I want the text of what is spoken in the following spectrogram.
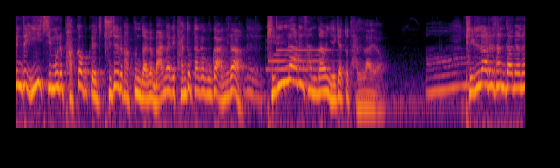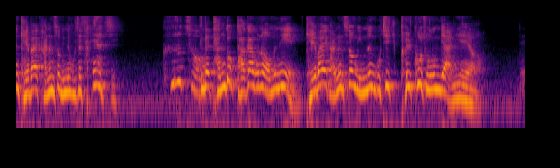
근데 이 질문을 바꿔볼게요. 주제를 바꾼다면, 만약에 단독 다가구가 아니라, 네. 빌라를 산다면 얘기가 또 달라요. 아, 빌라를 산다면 개발 가능성 있는 곳에 사야지. 그렇죠. 근데 단독 다가구는 어머님, 개발 가능성 있는 곳이 결코 좋은 게 아니에요. 네.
